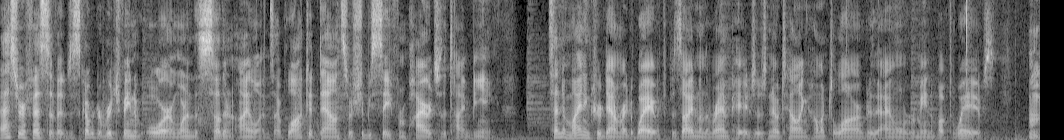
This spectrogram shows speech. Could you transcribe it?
Master Hephaestus has discovered a rich vein of ore in one of the southern islands. I've locked it down so it should be safe from pirates for the time being. Send a mining crew down right away. With Poseidon on the rampage, there's no telling how much longer the island will remain above the waves. Hmm.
